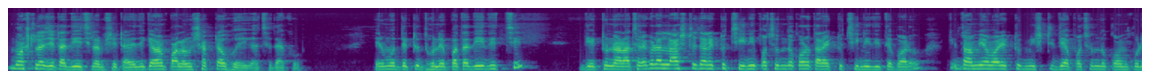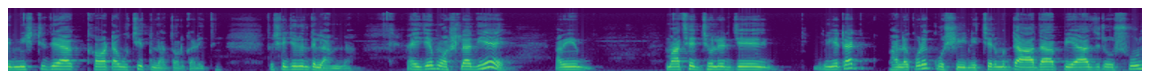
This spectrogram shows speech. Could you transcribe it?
মশলা যেটা দিয়েছিলাম সেটা। এদিকে আমার পালং শাকটাও হয়ে গেছে, দেখো। এর মধ্যে একটু ধনে পাতা দিয়ে দিচ্ছি। দিয়ে একটু নাড়াচাড়া করে, আর লাস্টে যারা একটু চিনি পছন্দ করো, তারা একটু চিনি দিতে পারো। কিন্তু আমি আবার একটু মিষ্টি দেওয়া পছন্দ কম করি। মিষ্টি দেওয়া খাওয়াটা উচিত না তরকারিতে। তো সেই জন্য দিলাম না। এই যে মশলা দিয়ে আমি মাছের ঝোলের যে ইয়েটা ভালো করে কষিয়ে নিচ্ছি। এর মধ্যে আদা, পেঁয়াজ, রসুন,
